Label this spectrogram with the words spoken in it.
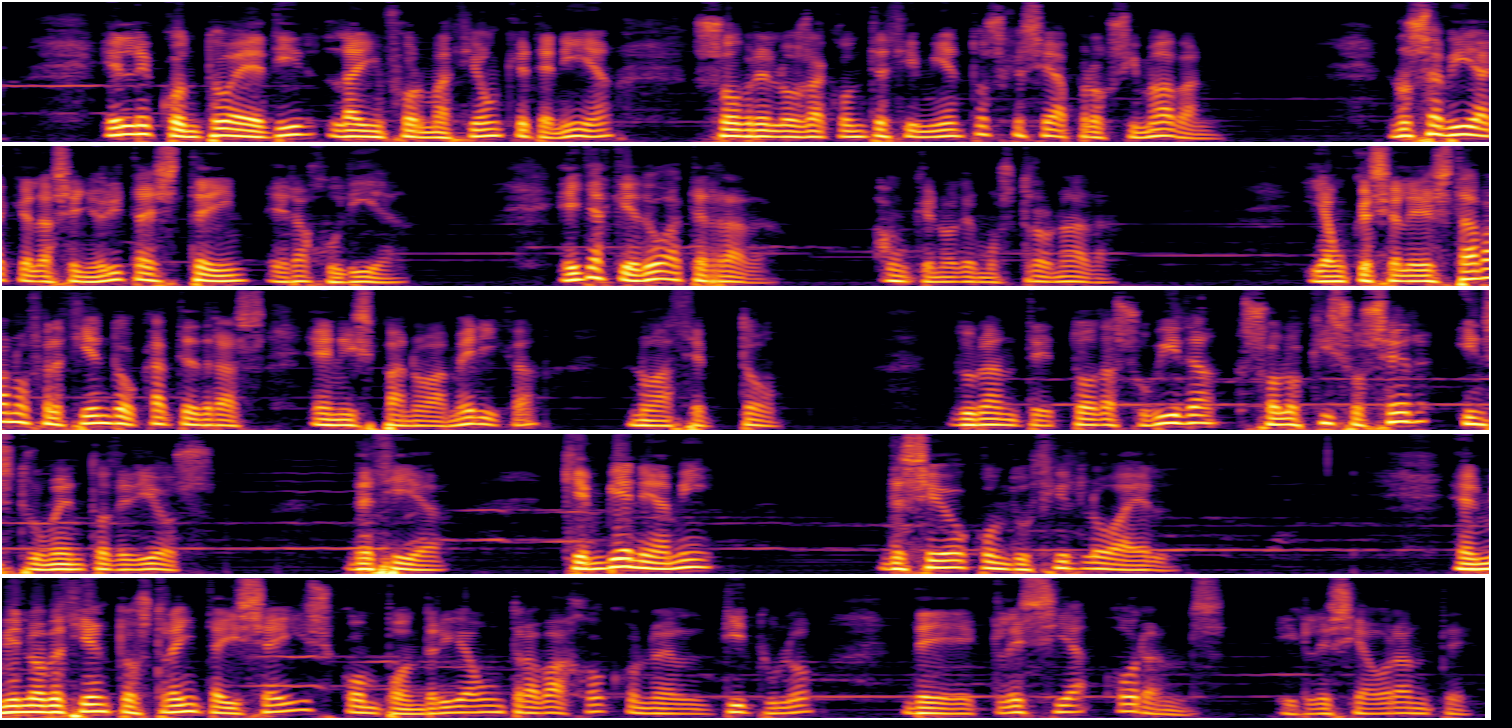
él le contó a Edith la información que tenía sobre los acontecimientos que se aproximaban. No sabía que la señorita Stein era judía. Ella quedó aterrada, aunque no demostró nada. Y aunque se le estaban ofreciendo cátedras en Hispanoamérica, no aceptó durante toda su vida sólo quiso ser instrumento de Dios. Decía, quien viene a mí, deseo conducirlo a él. En 1936 compondría un trabajo con el título de Ecclesia Orans, Iglesia Orante.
